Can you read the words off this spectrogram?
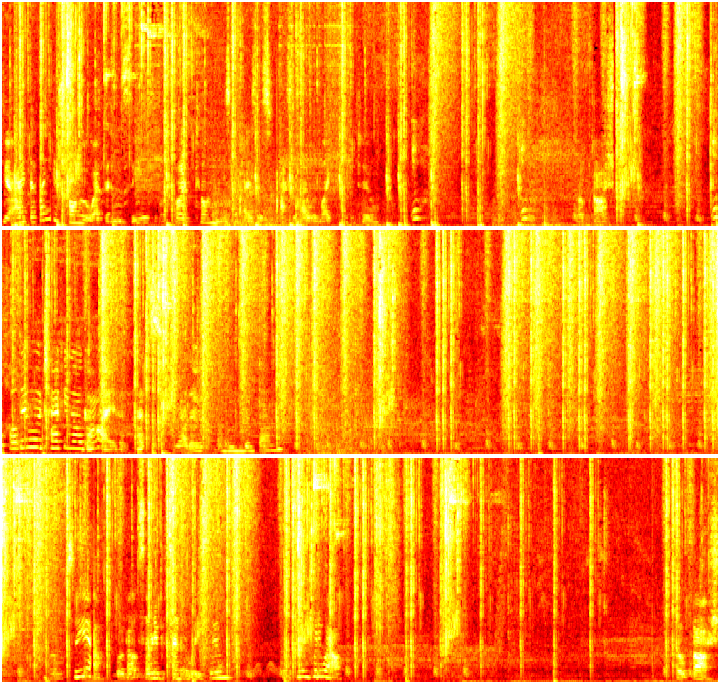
Yeah, I definitely need stronger weapons. These aren't killing these guys as fast as I would like them to. Oh gosh. Oh, they were attacking our guide. That's rather rude of them. We're about 70% of the way through. So we're doing pretty well. Oh gosh,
